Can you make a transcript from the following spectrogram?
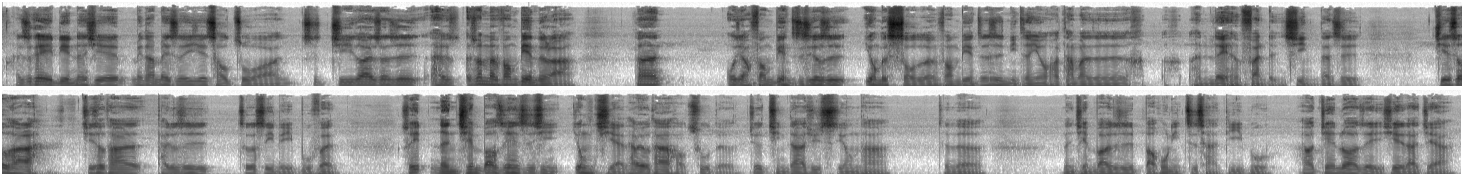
还是可以连那些 MetaMask 的一些操作啊，这其实都还算是还还算蛮方便的啦。当然。我讲方便，只是就是用的熟的很方便。真是你真用的话，他妈真的很累，很反人性。但是接受它了，接受它，它就是这个事情的一部分。所以冷钱包这件事情用起来，它会有它的好处的。就请大家去使用它，真的冷钱包就是保护你资产的第一步。好，今天录到这里，谢谢大家。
